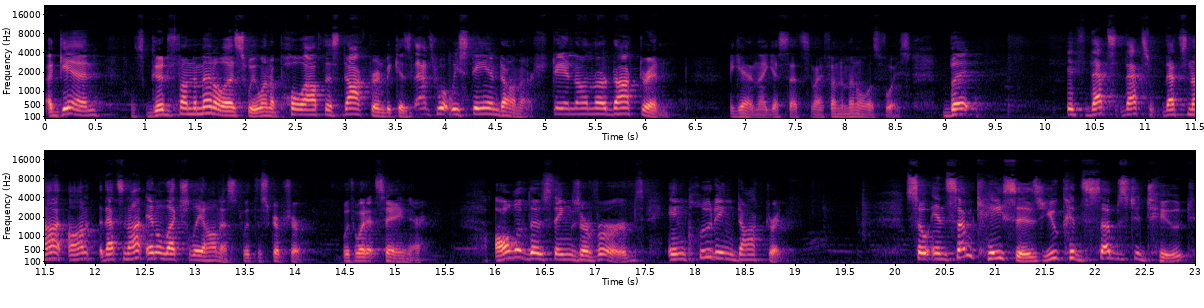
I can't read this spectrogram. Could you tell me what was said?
Again, as good fundamentalists, we want to pull out this doctrine because that's what we stand on. Our stand on our doctrine. Again, I guess that's my fundamentalist voice. But it's that's that's that's not on that's not intellectually honest with the scripture, with what it's saying there. All of those things are verbs, including doctrine. So in some cases, you could substitute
